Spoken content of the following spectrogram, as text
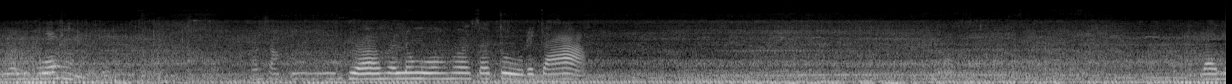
เรือลุงวงมันเช่าตู้ เพื่อเพื่อลงวงเพื่อสตูด้วยจ้าได้เล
